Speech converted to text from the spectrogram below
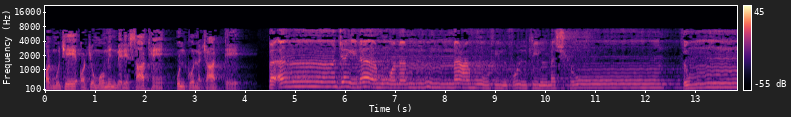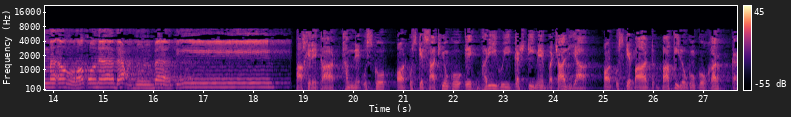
اور مجھے اور جو مومن میرے ساتھ ہیں ان کو نجات دے۔ فأنجيناه ومن معه في الفلك المشحون ثم أغرقنا بعد الباقين۔ آخر کار ہم نے اس کو اور اس کے ساتھیوں کو ایک بھری ہوئی کشتی میں بچا لیا اور اس کے بعد باقی لوگوں کو غرق کر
